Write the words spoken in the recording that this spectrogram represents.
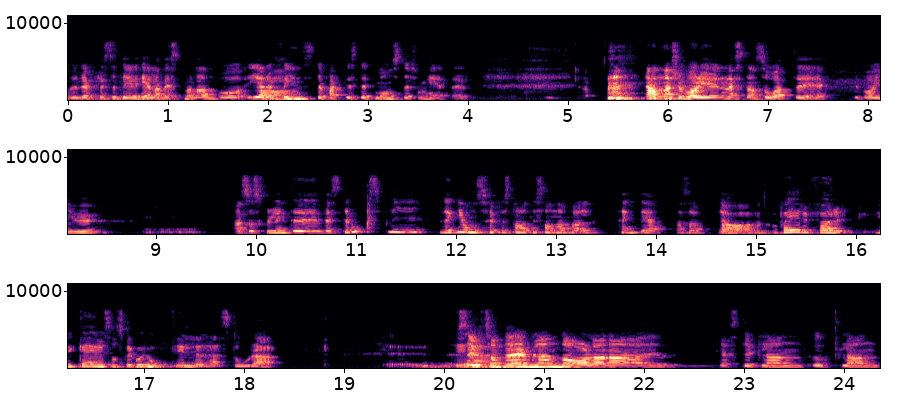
representera hela Västmanland och är det Ja. finns det faktiskt ett monster som heter Annars så var det ju nästan så att eh, det var ju Alltså skulle inte Västerås bli regionshuvudstad i sådana fall tänkte jag. Alltså, ja. Ja. Vad är det för, vilka är det som ska gå ihop till det här stora? eh, Det Ser ut som Värmland, Dalarna, Gästrikland, Uppland.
